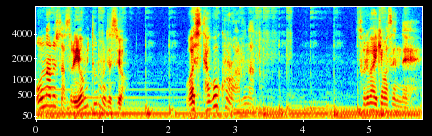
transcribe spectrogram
女の人はそれ読み取るんですよ。わし、下心あるなと。それはいけませんね。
